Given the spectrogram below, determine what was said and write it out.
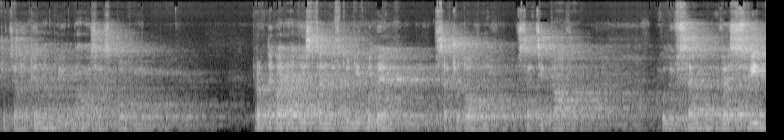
що ця людина поєдналася з Богом. Правдива радість це не тоді, коли все чудово, все цікаво, коли все весь світ,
